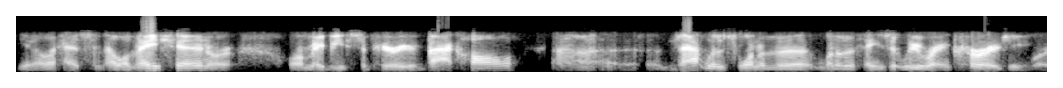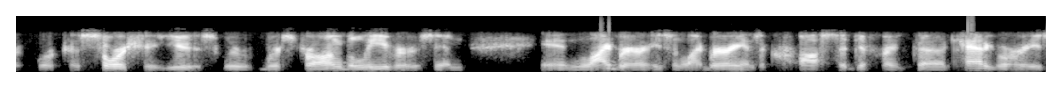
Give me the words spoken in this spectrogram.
You know, it has some elevation or or maybe superior backhaul uh, that was one of the one of the things that we were encouraging were, were consortia use. We're, we're strong believers in in libraries and librarians across the different uh, categories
